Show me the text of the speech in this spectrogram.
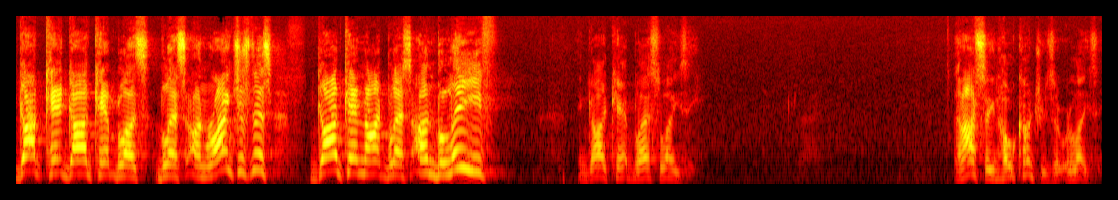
God can't, God can't bless, bless unrighteousness. God cannot bless unbelief. And God can't bless lazy. And I've seen whole countries that were lazy,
